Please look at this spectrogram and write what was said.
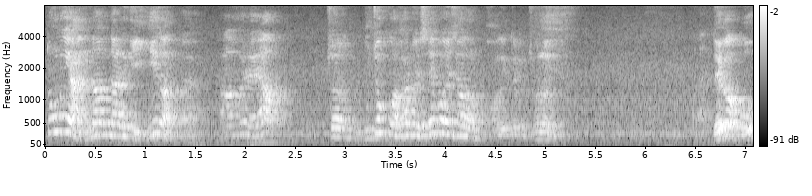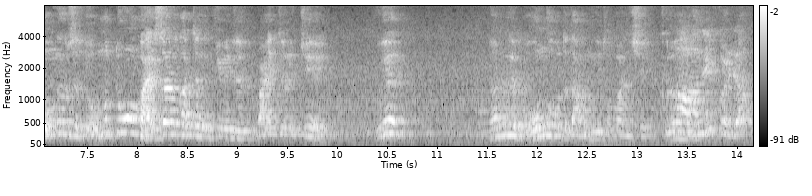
똥이 안 나온다는 게 이해가 안 가요. 아 그래요? 전 무조건 하루에 세 번 이상은 가기 때문에 저는 내가 먹은 거에서 너무 똥을 많이 싸는 것 같은 느낌이 들- 많이 들었지 왜 나는 게 먹은 거보다 남은 게 더 많지? 그런 아 아닐걸요?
